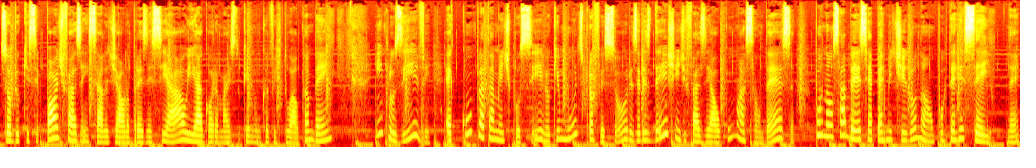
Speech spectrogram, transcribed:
sobre o que se pode fazer em sala de aula presencial e agora mais do que nunca virtual também, Inclusive, é completamente possível que muitos professores eles deixem de fazer alguma ação dessa por não saber se é permitido ou não, por ter receio, né?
